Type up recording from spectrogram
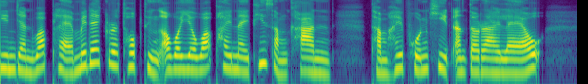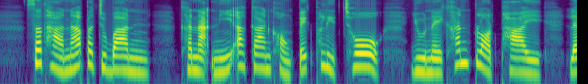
ยืนยันว่าแผลไม่ได้กระทบถึงอวัยวะภายในที่สำคัญทำให้พ้นขีดอันตรายแล้ว สถานะปัจจุบัน ขณะนี้อาการของเป็กผลิตโชค อยู่ในขั้นปลอดภัย และ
